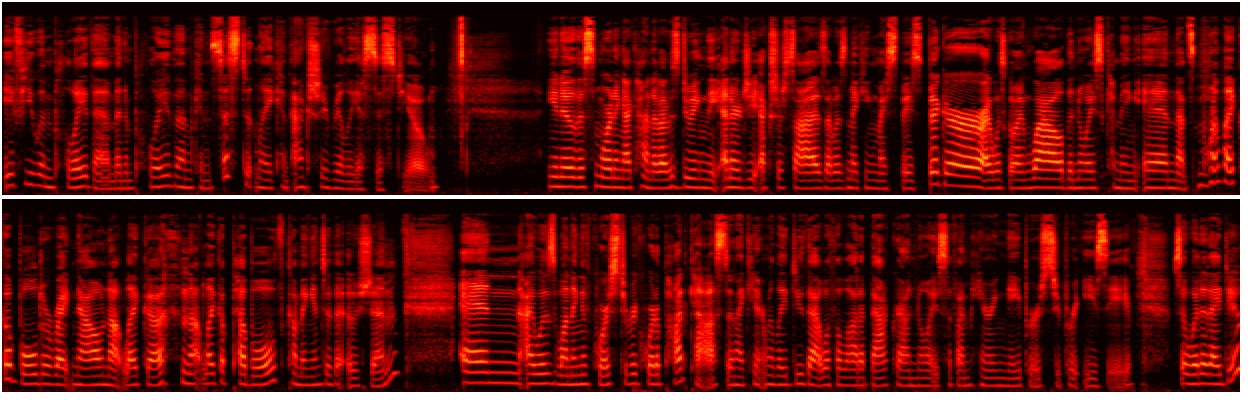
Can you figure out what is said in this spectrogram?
if you employ them and employ them consistently, can actually really assist you. You know, this morning I kind of I was doing the energy exercise. I was making my space bigger. I was going, "Wow, the noise coming in, that's more like a boulder right now, not like a not like a pebble coming into the ocean." And I was wanting of course to record a podcast, and I can't really do that with a lot of background noise if I'm hearing neighbors super easy. So what did I do?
